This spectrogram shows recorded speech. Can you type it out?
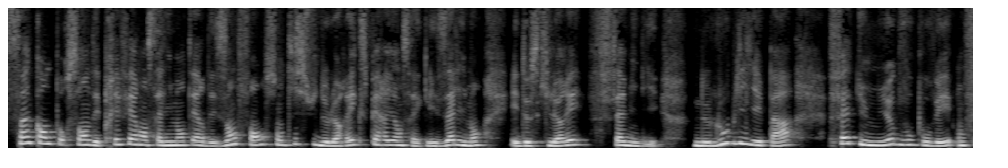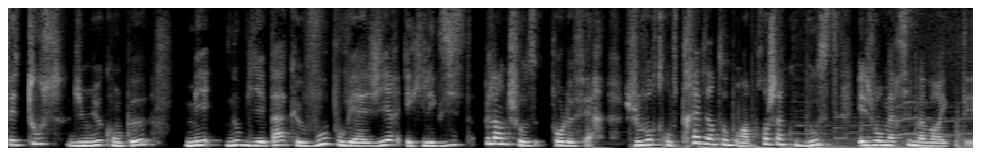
50% des préférences alimentaires des enfants sont issues de leur expérience avec les aliments et de ce qui leur est familier. Ne l'oubliez pas, faites du mieux que vous pouvez. On fait tous du mieux qu'on peut. Mais n'oubliez pas que vous pouvez agir et qu'il existe plein de choses pour le faire. Je vous retrouve très bientôt pour un prochain coup de boost et je vous remercie de m'avoir écouté.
